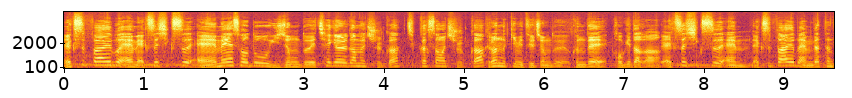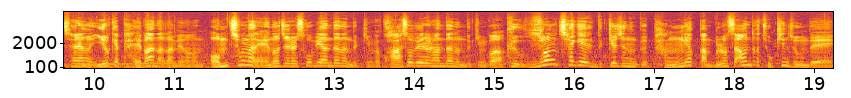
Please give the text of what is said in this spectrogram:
X5M, X6M에서도 이 정도의 체결감을 줄까? 즉각성을 줄까? 그런 느낌이 들 정도예요. 근데 거기다가 X6M, X5M 같은 차량은 이렇게 밟아 나가면 엄청난 에너지를 소비한다는 느낌과 과소비를 한다는 느낌과 그 우렁차게 느껴지는 그 박력감, 물론 사운드가 좋긴 좋은데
